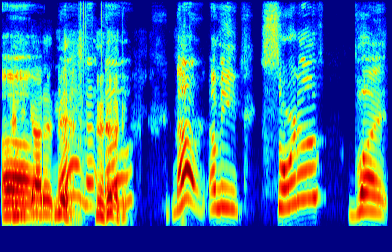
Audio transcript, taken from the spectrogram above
And you Uh, no, admit- no, no, not. I mean, sort of, but,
